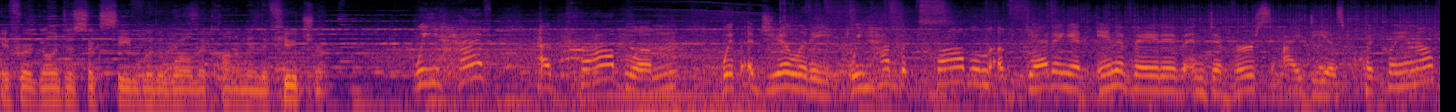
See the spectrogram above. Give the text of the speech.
if we're going to succeed with the world economy in the future. We have a problem with agility. We have the problem of getting at innovative and diverse ideas quickly enough,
